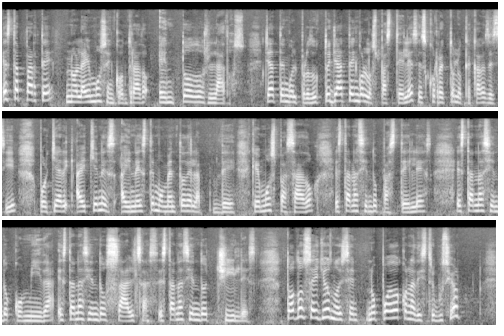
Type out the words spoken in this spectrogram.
Esta parte no la hemos encontrado en todos lados. Ya tengo el producto, ya tengo los pasteles, es correcto lo que acabas de decir, porque hay, quienes en este momento de, de que hemos pasado están haciendo pasteles, están haciendo comida, están haciendo salsas, están haciendo chiles. Todos ellos nos dicen, no puedo con la distribución.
